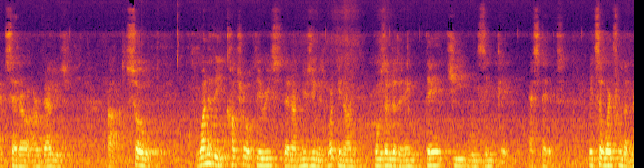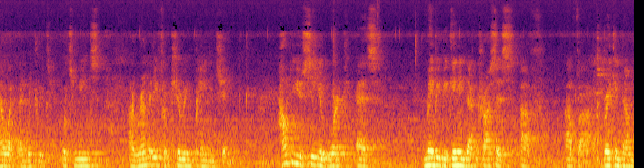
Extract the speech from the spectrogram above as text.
etc., or values. Uh, so, one of the cultural theories that our museum is working on goes under the name Te Chi Huizincle aesthetics. It's a word from the Nahuatl language which, which means a remedy for curing pain and shame. How do you see your work as maybe beginning that process of, of uh, breaking down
